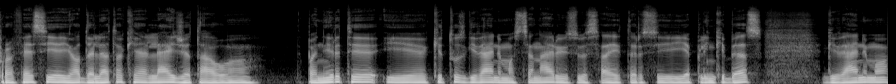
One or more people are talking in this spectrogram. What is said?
profesija, jo dalė tokia leidžia tau panirti į kitus gyvenimo scenarius visai, tarsi į aplinkybės gyvenimo,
